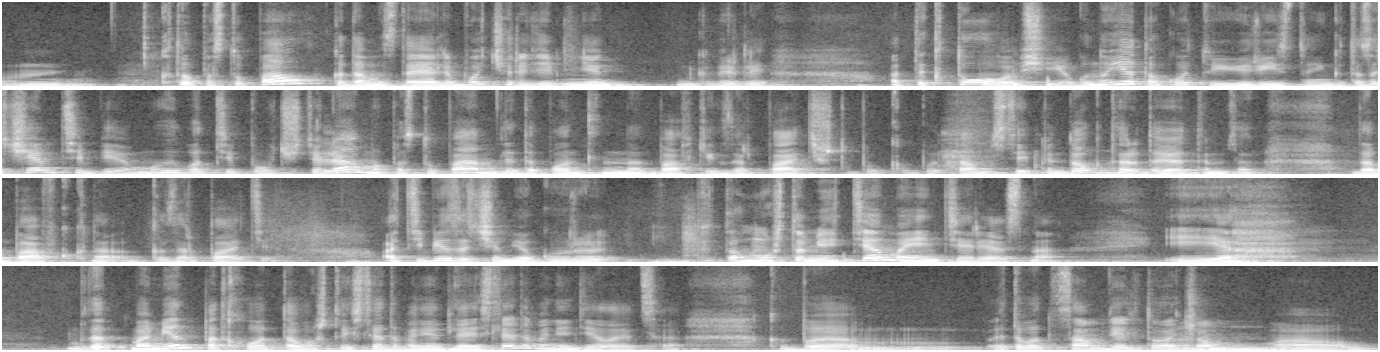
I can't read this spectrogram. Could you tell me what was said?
м, кто поступал, когда мы стояли в очереди, мне говорили, а ты кто вообще? Я говорю, ну я такой-то юрист. Они говорят, а зачем тебе? Мы вот типа учителя, мы поступаем для дополнительной надбавки к зарплате, чтобы как бы там степень доктора дает им добавку к, на- к зарплате. А тебе зачем? Я говорю, потому что мне тема интересна. И вот этот момент, подход того, что исследование для исследования делается, как бы это вот на самом деле то, о чем Мгм.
